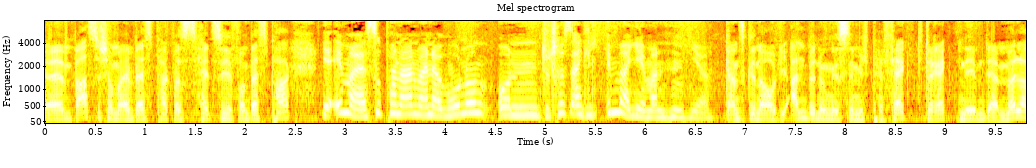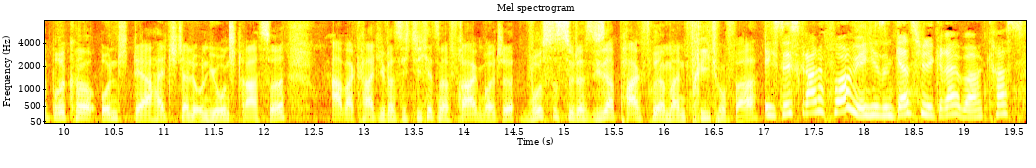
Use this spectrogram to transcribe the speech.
Ähm, warst du schon mal im Westpark? Was hältst du hier vom Westpark? Ja, immer. Er ist super nah an meiner Wohnung und du triffst eigentlich immer jemanden hier. Ganz genau, die Anbindung ist nämlich perfekt, direkt neben der Möllerbrücke und der Haltestelle Unionstraße. Aber Kathi, was ich dich jetzt mal fragen wollte, wusstest du, dass dieser Park früher mal ein Friedhof war? Ich sehe es gerade vor mir. Hier sind ganz viele Gräber. Krass.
